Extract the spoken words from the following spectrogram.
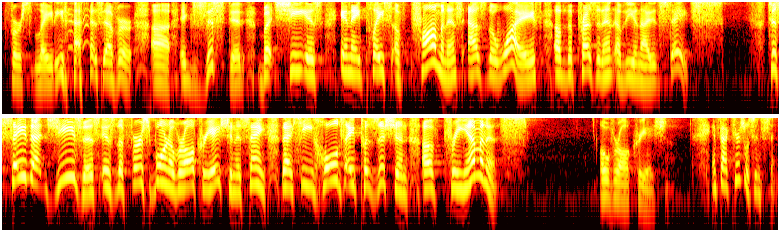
first lady that has ever uh, existed, but she is in a place of prominence as the wife of the President of the United States. To say that Jesus is the firstborn over all creation is saying that he holds a position of preeminence over all creation. In fact, here's what's interesting.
